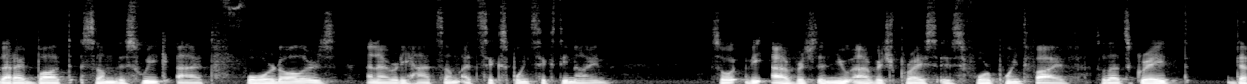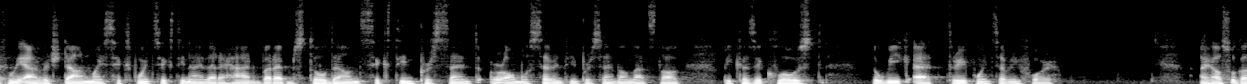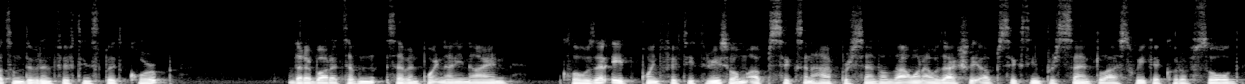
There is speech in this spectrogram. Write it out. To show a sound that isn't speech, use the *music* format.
that i bought some this week at $4 and I already had some at 6.69. So the average, the new average price is 4.5. So that's great. Definitely averaged down my 6.69 that I had, but I'm still down 16% or almost 17% on that stock because it closed the week at 3.74. I also got some dividend 15 split corp that I bought at 7 7.99 closed at 8.53 so i'm up six and a half percent on that one. I was actually up 16 percent last week. I could have sold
